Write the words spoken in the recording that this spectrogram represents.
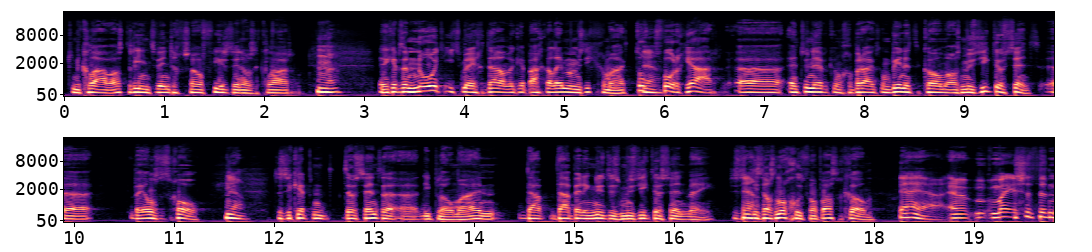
toen ik klaar was. 23 of zo, 24 was ik klaar. Ja. En ik heb daar nooit iets mee gedaan. Want ik heb eigenlijk alleen maar muziek gemaakt. Tot Ja. vorig jaar. Eh, en toen heb ik hem gebruikt om binnen te komen als muziekdocent. eh, bij onze school. Ja. Dus ik heb een docentendiploma. en daar, daar ben ik nu dus muziekdocent mee. Dus het Ja. is alsnog goed van pas gekomen. Ja, ja. Eh, maar is het, een,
